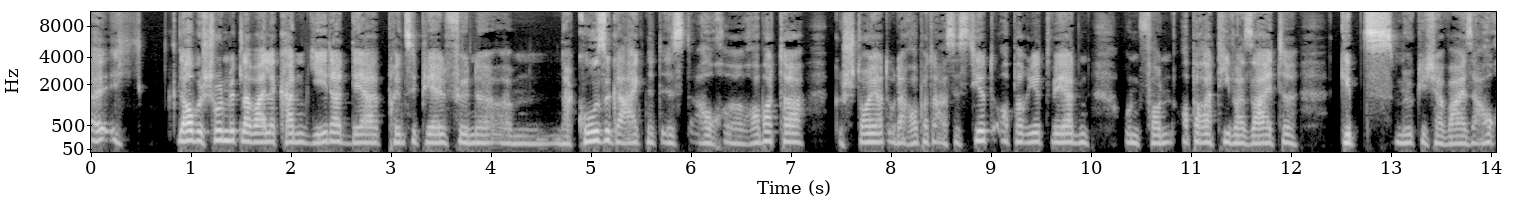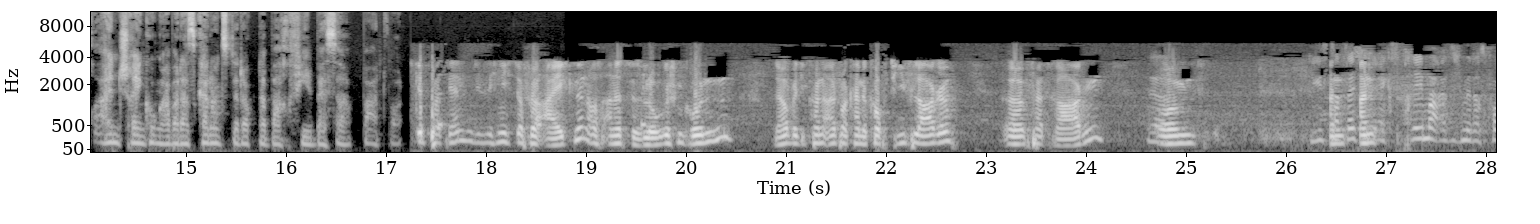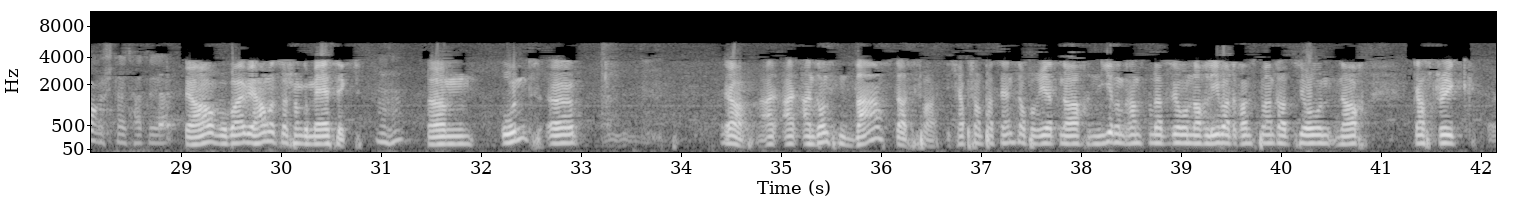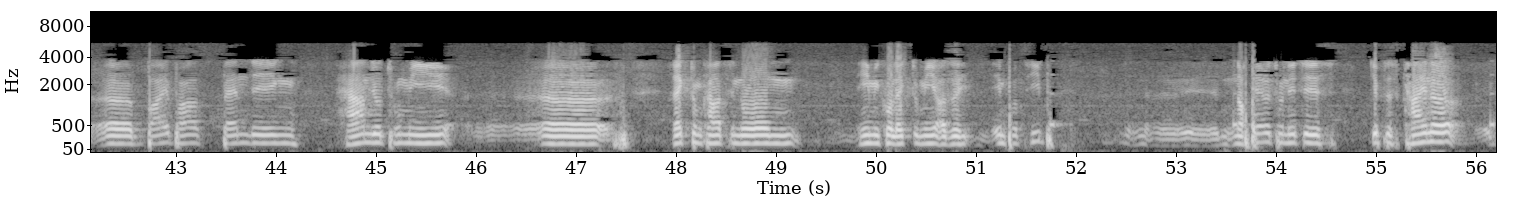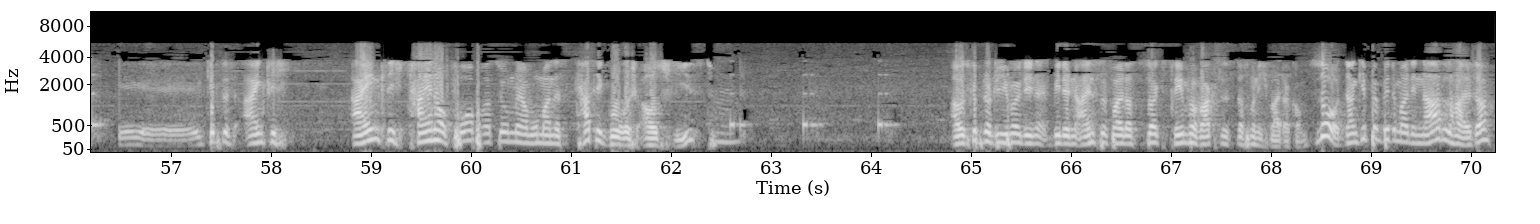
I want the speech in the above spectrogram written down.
äh, ich glaube schon mittlerweile kann jeder, der prinzipiell für eine ähm, Narkose geeignet ist, auch äh, Roboter gesteuert oder Roboter assistiert operiert werden und von operativer Seite gibt's möglicherweise auch Einschränkungen, aber das kann uns der Dr. Bach viel besser beantworten. Es gibt Patienten, die sich nicht dafür eignen, aus anästhesiologischen Gründen, ja, aber die können einfach keine Kopftieflage äh, vertragen. Ja. Und die ist tatsächlich an, an, extremer, als ich mir das vorgestellt hatte, ja. Ja, wobei wir haben uns da schon gemäßigt. Mhm. Ähm, und äh, ja, an, ansonsten war es das fast. Ich habe schon Patienten operiert nach Nierentransplantation, nach Lebertransplantation, nach Gastric äh, Bypass, Bending, Herniotomie, äh, Rektumkarzinom, Hemikolektomie, also im Prinzip äh, nach Peritonitis gibt es keine, äh, gibt es eigentlich eigentlich keine Voroperation mehr, wo man es kategorisch ausschließt. Mhm. Aber es gibt natürlich immer den, wieder den Einzelfall, dass es so extrem verwachsen ist, dass man nicht weiterkommt. So, dann gib mir bitte mal den Nadelhalter.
